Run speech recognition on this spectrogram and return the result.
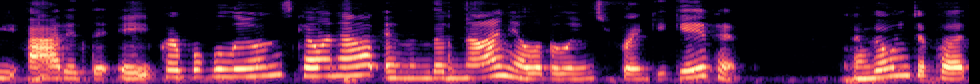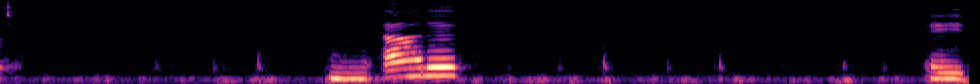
We added the 8 purple balloons Kellen had and then the 9 yellow balloons Frankie gave him. I'm going to put added eight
